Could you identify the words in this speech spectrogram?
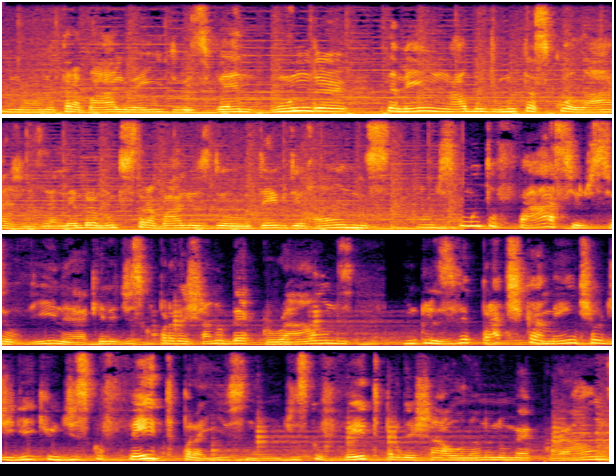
no, no trabalho aí do Sven Wunder. Também um álbum de muitas colagens, né? lembra muitos trabalhos do David Holmes. É um disco muito fácil de se ouvir, né? aquele disco para deixar no background Inclusive, é praticamente eu diria que um disco feito para isso, né? um disco feito para deixar rolando no background.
